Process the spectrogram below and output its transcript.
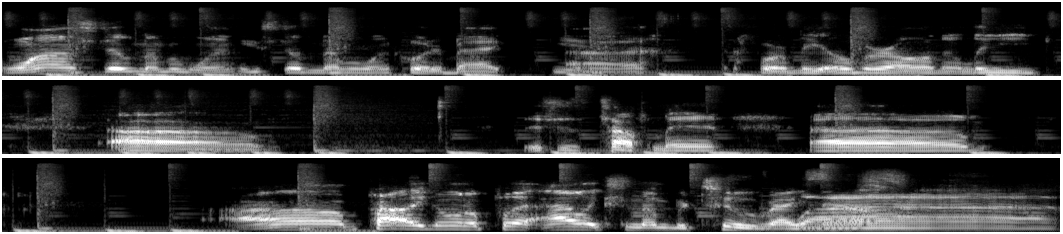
Juan's still number one. He's still number one quarterback yeah. uh, for me overall in the league. Um, this is tough, man. Um, I'm probably going to put Alex number two right wow. now.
